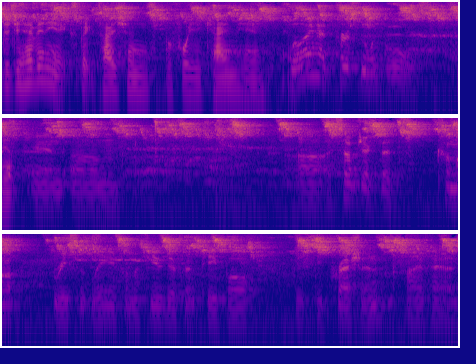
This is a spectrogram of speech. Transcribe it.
did you have any expectations before you came here? Well, I had personal goals. Yep. And um, uh, a subject that's come up recently from a few different people is depression. I've had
